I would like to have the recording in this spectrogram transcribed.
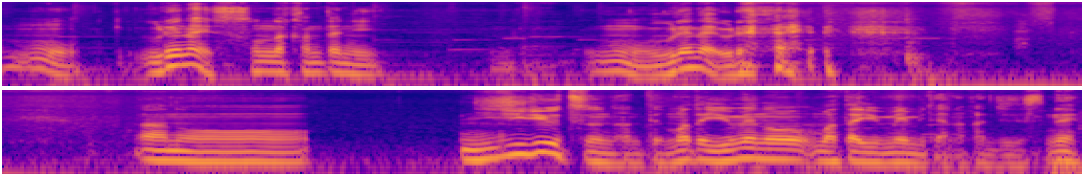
もう売れないです。そんな簡単に。もう売れない売れない。あのー、二次流通なんてまた夢のまた夢みたいな感じですね。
